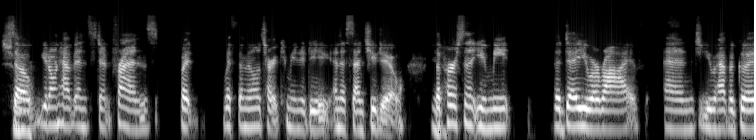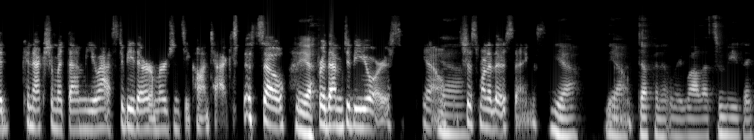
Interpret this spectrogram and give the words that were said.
Sure. So you don't have instant friends, but with the military community, in a sense, you do. Yeah. The person that you meet the day you arrive and you have a good connection with them, you ask to be their emergency contact. so yeah. for them to be yours, you know, it's just one of those things. Yeah. Yeah, definitely. Wow, that's amazing.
